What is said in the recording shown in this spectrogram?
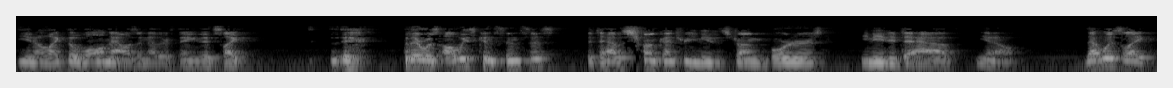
you know, like the wall now is another thing that's like, there was always consensus that to have a strong country, you needed strong borders, you needed to have, you know, that was like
